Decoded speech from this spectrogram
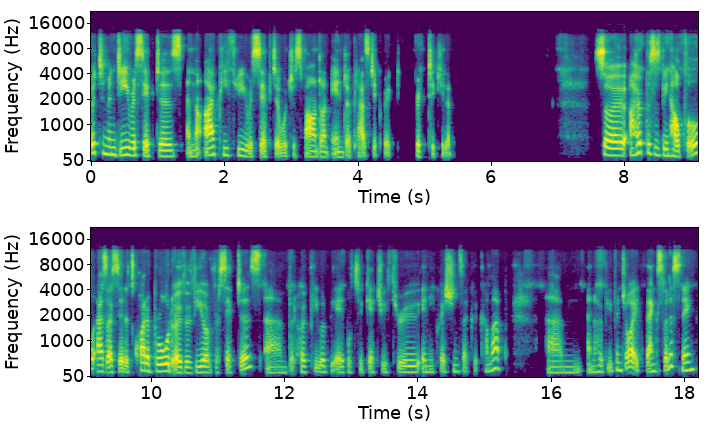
vitamin D receptors, and the IP3 receptor, which is found on endoplasmic reticulum. So I hope this has been helpful. As I said, it's quite a broad overview of receptors, um, but hopefully we'll be able to get you through any questions that could come up. Um, and I hope you've enjoyed. Thanks for listening.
